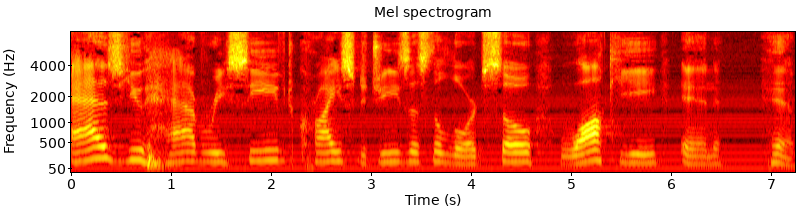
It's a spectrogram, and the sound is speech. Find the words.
As you have received Christ Jesus the Lord, so walk ye in him.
